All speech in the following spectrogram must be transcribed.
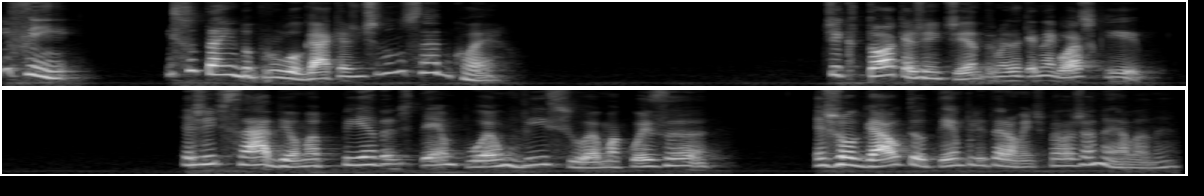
Enfim, isso está indo para um lugar que a gente não sabe qual é. TikTok a gente entra, mas é aquele negócio que, que a gente sabe, é uma perda de tempo, é um vício, é uma coisa. É jogar o teu tempo literalmente pela janela, né?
